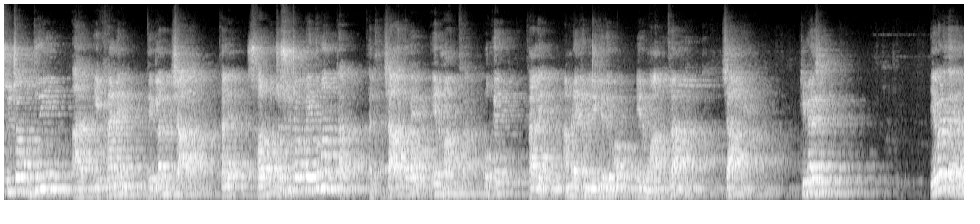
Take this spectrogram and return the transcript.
সূচক দুই, আর এখানে দেখলাম চার। তাহলে সর্বোচ্চ সূচকটাই তো মাত্রা, তাহলে চার হবে এর মাত্রা। ওকে, তাহলে আমরা এখানে লিখে দেব এর মাত্রা চার। ঠিক আছে? এবারে দেখো,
